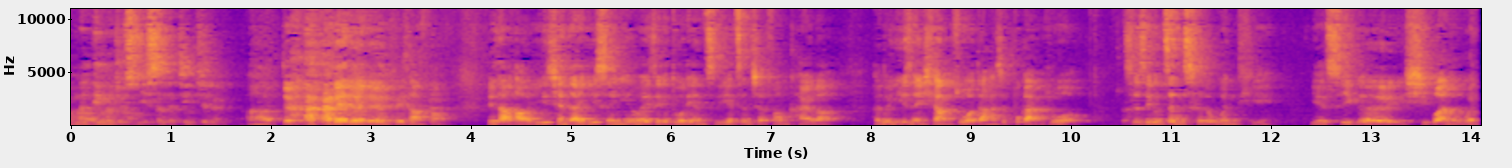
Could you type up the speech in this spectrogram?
我们的定位就是医生的经纪人。啊，对，对对对，非常好，非常好。医现在医生因为这个多点执业政策放开了，很多医生想做，但还是不敢做，这是一个政策的问题，也是一个习惯的问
